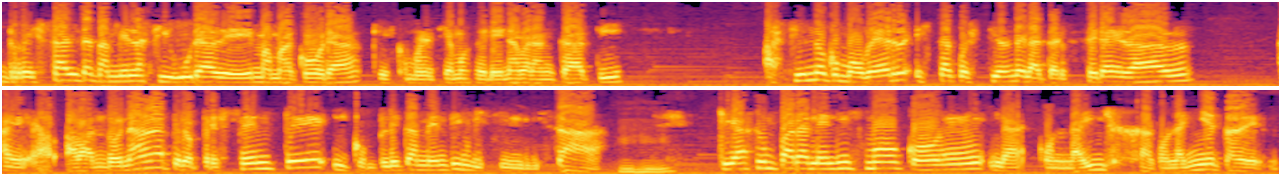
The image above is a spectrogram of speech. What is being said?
resalta también la figura de Mamacora, que es como decíamos de Elena Brancati, haciendo como ver esta cuestión de la tercera edad eh, abandonada pero presente y completamente invisibilizada. Que hace un paralelismo con la, con la hija, con la nieta de,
